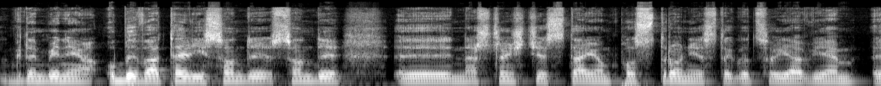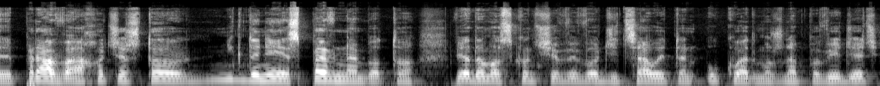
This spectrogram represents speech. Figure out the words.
gnębienia obywateli. Sądy, sądy e, na szczęście stają po stronie, z tego co ja wiem, y, prawa, chociaż to nigdy nie jest pewne, bo to wiadomo skąd się wywodzi cały ten układ, można powiedzieć,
